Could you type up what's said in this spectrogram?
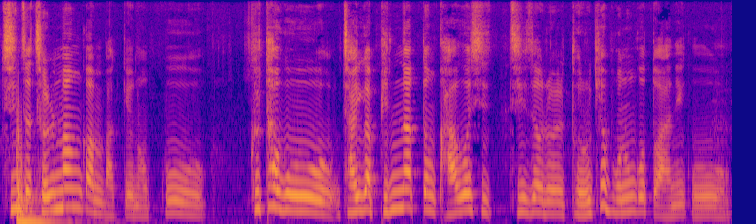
진짜 절망감 밖에 없고, 그렇다고 자기가 빛났던 과거 시, 시절을 돌이켜보는 것도 아니고,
